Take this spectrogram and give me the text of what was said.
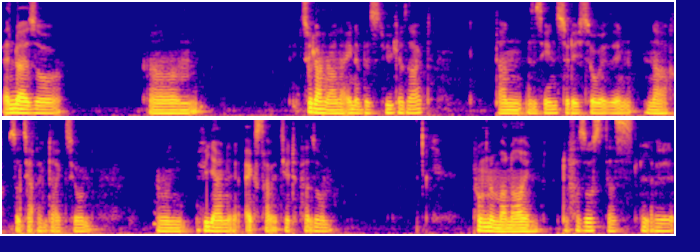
Wenn du also ähm, zu lange alleine bist, wie gesagt, dann sehnst du dich so gesehen nach sozialer Interaktion und wie eine extravertierte Person. Punkt Nummer 9 du versuchst das Level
